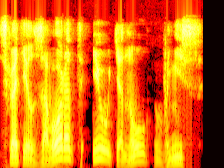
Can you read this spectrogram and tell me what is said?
схватил за ворот и утянул вниз.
